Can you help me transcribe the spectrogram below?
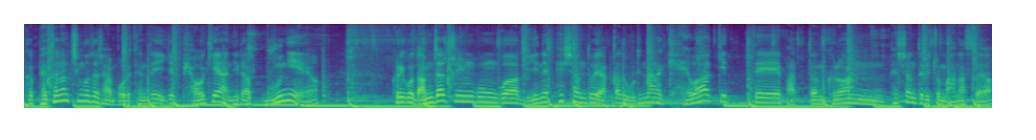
그 베트남 친구들 잘 모를 텐데 이게 벽이 아니라 문이에요. 그리고 남자 주인공과 미인의 패션도 약간 우리나라 개화기 때 봤던 그런 패션들이 좀 많았어요.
